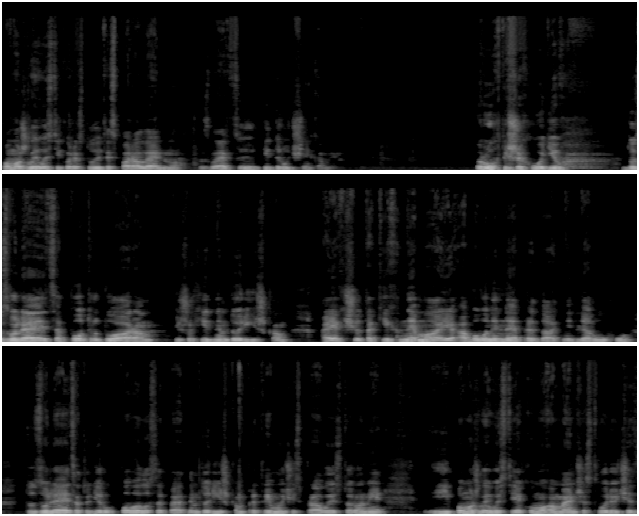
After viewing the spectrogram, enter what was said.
по можливості користуйтесь паралельно з лекцією підручниками. Рух пішоходів дозволяється по тротуарам, пішохідним доріжкам, а якщо таких немає або вони не придатні для руху, дозволяється тоді рух по велосипедним доріжкам, притримуючись правої сторони, і по можливості якомога менше створюючи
